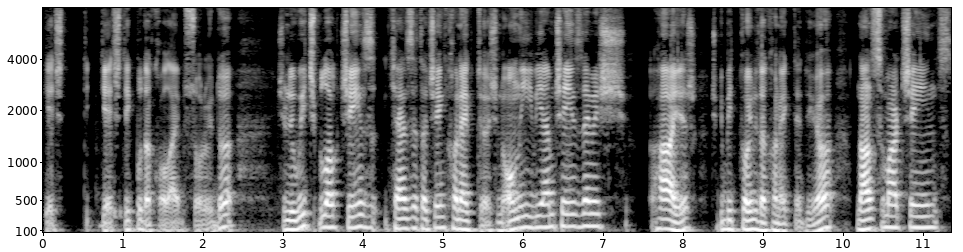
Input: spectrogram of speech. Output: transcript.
geçtik, geçtik. Bu da kolay bir soruydu. Şimdi which blockchains can Zeta Chain connect to? Şimdi only EVM chains demiş. Hayır. Çünkü Bitcoin'i de connect ediyor. Non-smart chains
